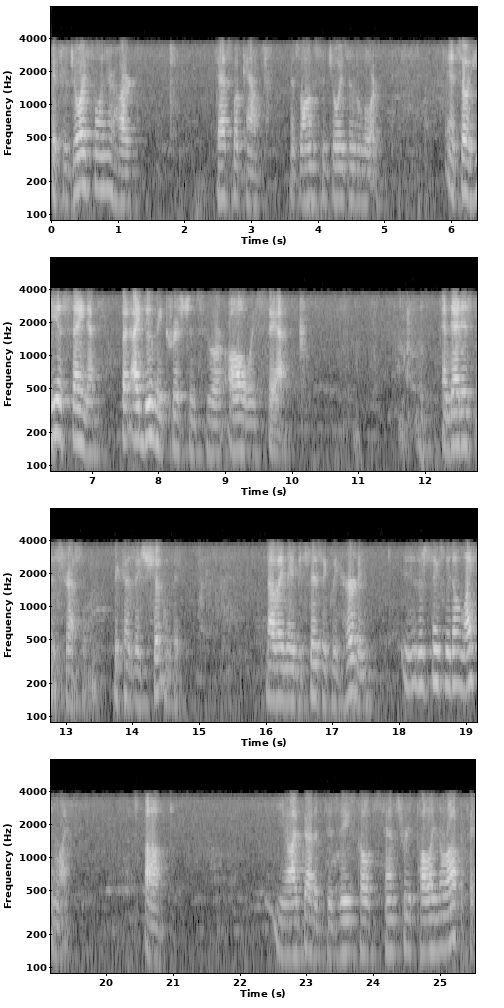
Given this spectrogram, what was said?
if you're joyful in your heart, that's what counts, as long as the joy's in the Lord. And so he is saying that. But I do meet Christians who are always sad. And that is distressing because they shouldn't be. Now they may be physically hurting. There's things we don't like in life. Uh, you know, I've got a disease called sensory polyneuropathy.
